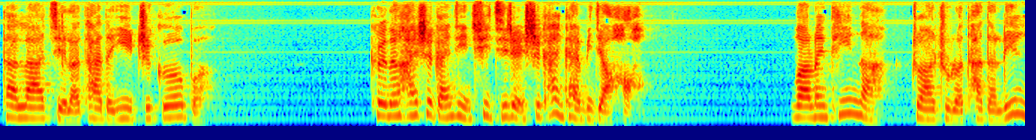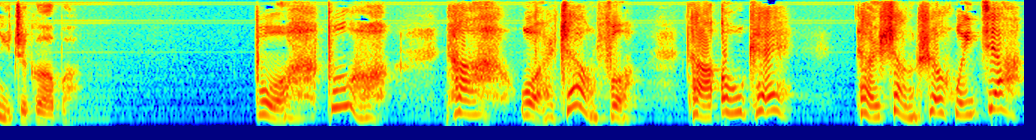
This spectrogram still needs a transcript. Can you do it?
他拉起了他的一只胳膊。可能还是赶紧去急诊室看看比较好。瓦伦蒂娜抓住了他的另一只胳膊。不不，他我丈夫，他 OK，他上车回家。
